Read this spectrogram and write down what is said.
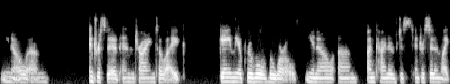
you know, um interested in trying to like gain the approval of the world you know um i'm kind of just interested in like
